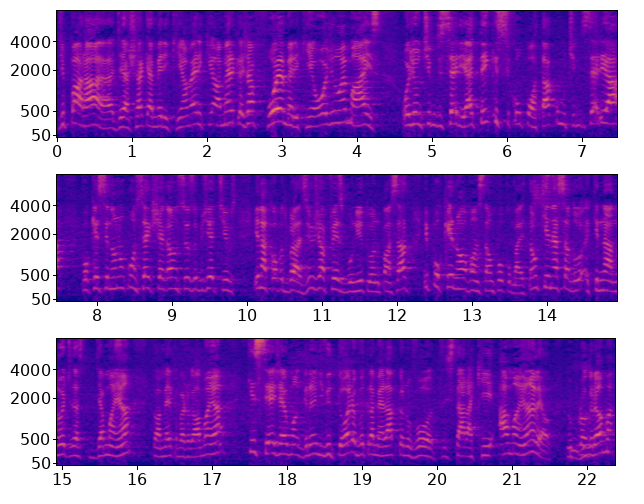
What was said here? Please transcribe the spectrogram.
de parar, de achar que é Ameriquinha. A, Ameriquinha, a América já foi Ameriquinha, hoje não é mais. Hoje é um time de Série A e tem que se comportar como time de Série A, porque senão não consegue chegar nos seus objetivos. E na Copa do Brasil já fez bonito o ano passado, e por que não avançar um pouco mais? Então, que, nessa, que na noite de amanhã, que o América vai jogar amanhã, que seja uma grande vitória. Eu vou tramelhar porque eu não vou estar aqui amanhã, Léo, no uhum. programa,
